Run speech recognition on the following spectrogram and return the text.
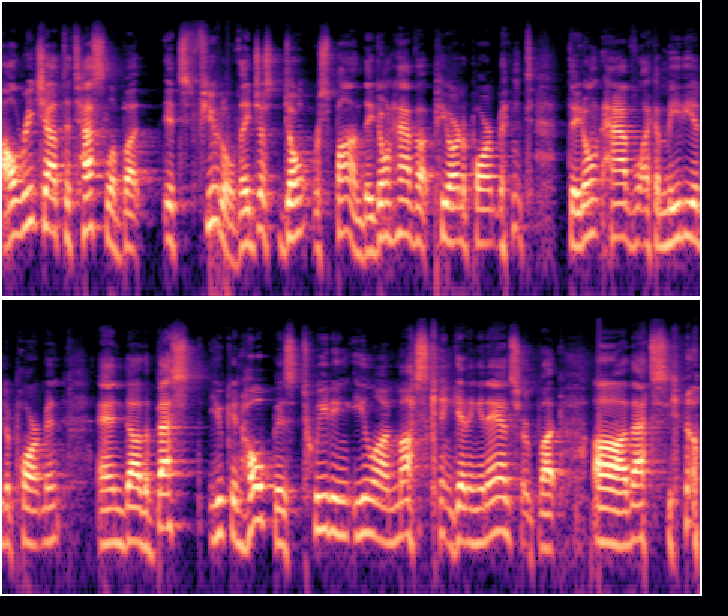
I'll reach out to Tesla, but it's futile. They just don't respond. They don't have a PR department. they don't have like a media department. And uh, the best you can hope is tweeting Elon Musk and getting an answer, but uh, that's, you know,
